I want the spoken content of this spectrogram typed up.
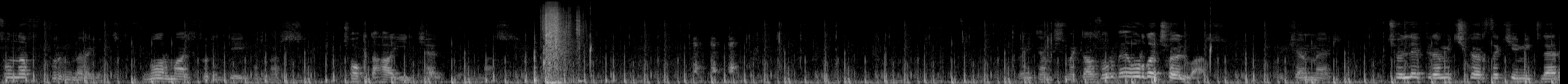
Sonra fırınlara geçeceğiz. Normal fırın değil bunlar. Çok daha ilkel fırınlar. Bacon pişirmek daha zor ve orada çöl var. Mükemmel. Çölle piramit çıkarsa kemikler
